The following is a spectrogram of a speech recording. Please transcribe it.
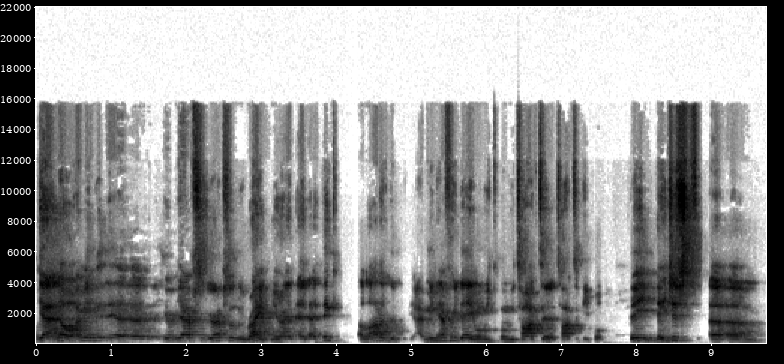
Yeah, no, I mean, uh, uh, you're you're absolutely, you're absolutely right. You know, and, and I think a lot of the, I mean, every day when we when we talk to talk to people, they they just uh, um,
